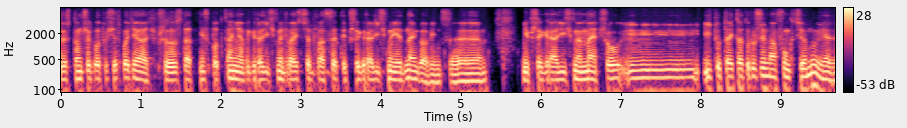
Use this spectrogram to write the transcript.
Zresztą czego tu się spodziewać? Przez ostatnie spotkania wygraliśmy 22 sety, przegraliśmy jednego, więc e, nie przegraliśmy meczu i, i tutaj ta drużyna funkcjonuje.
